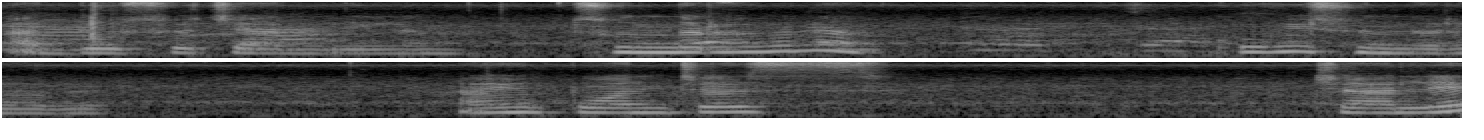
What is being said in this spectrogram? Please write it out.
আর দুশো চাল দিলাম। সুন্দর হবে না? খুবই সুন্দর হবে। আমি পঞ্চাশ চালে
